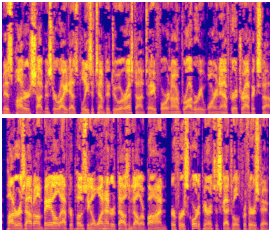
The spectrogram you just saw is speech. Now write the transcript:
Ms. Potter shot Mr. Wright as police attempted to arrest Daunte for an armed robbery warrant after a traffic stop. Potter is out on bail after posting a $100,000 bond. Her first court appearance is scheduled for Thursday.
